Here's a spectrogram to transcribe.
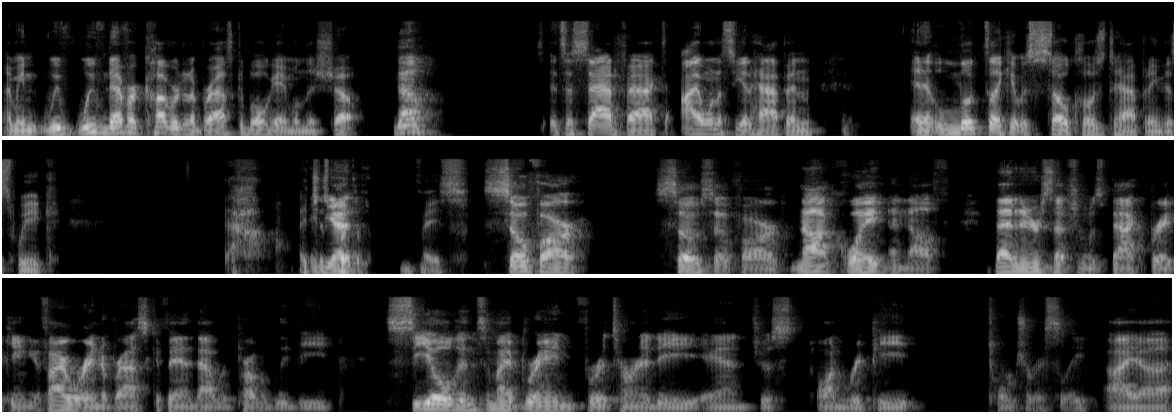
I mean, we've we've never covered a Nebraska bowl game on this show. No, it's a sad fact. I want to see it happen, and it looked like it was so close to happening this week. It just yet, put the face. So far, so so far, not quite enough. That interception was backbreaking. If I were a Nebraska fan, that would probably be sealed into my brain for eternity and just on repeat torturously. I uh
